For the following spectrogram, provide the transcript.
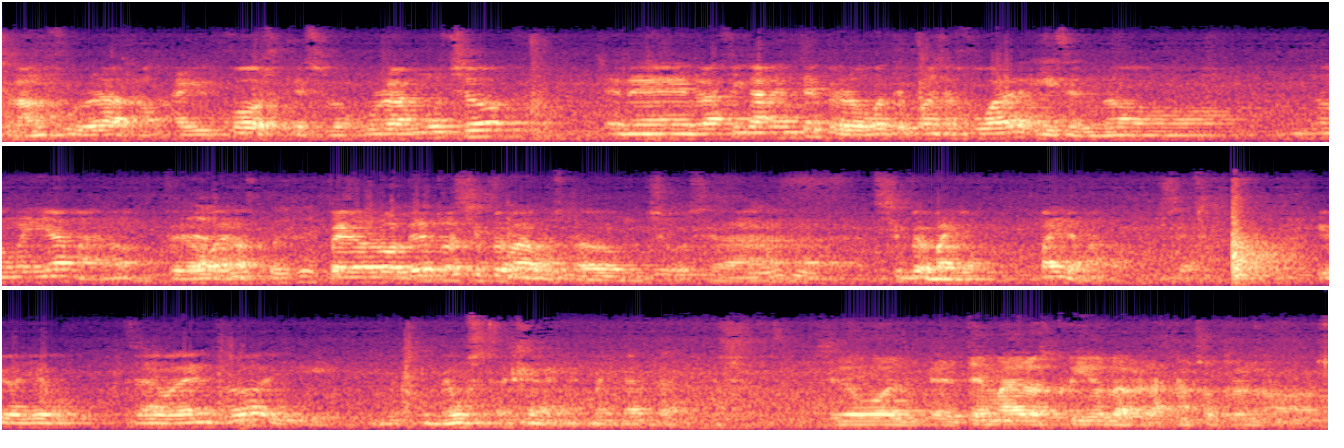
se lo han currado, ¿no? Hay juegos que se lo curran mucho en- gráficamente, pero luego te pones a jugar y dices, no, no me llama, ¿no? Pero Claro. bueno, pero los retros siempre me ha gustado mucho, o sea, siempre me ha, me ha llamado, o sea, y lo llevo, lo llevo dentro y, me gusta, me encanta. Y luego el, el tema de los críos, la verdad que a nosotros nos,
